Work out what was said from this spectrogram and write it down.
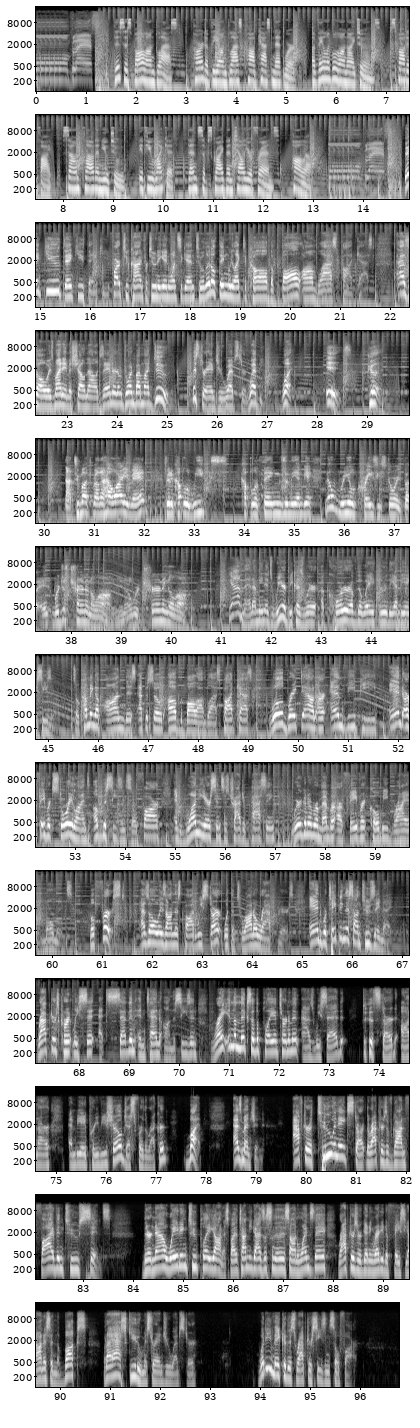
This is Ball on Blast, part of the On Blast Podcast Network, available on iTunes, Spotify, SoundCloud, and YouTube. If you like it, then subscribe and tell your friends. Holla. Thank you, thank you, thank you. Far too kind for tuning in once again to a little thing we like to call the Ball on Blast podcast. As always, my name is Sheldon Alexander, and I'm joined by my dude, Mr. Andrew Webster. Webby, what is good? Not too much, brother. How are you, man? Been a couple of weeks, couple of things in the NBA. No real crazy stories, but it, we're just churning along. You know, we're churning along. Yeah, man. I mean, it's weird because we're a quarter of the way through the NBA season. So, coming up on this episode of the Ball on Blast podcast, we'll break down our MVP and our favorite storylines of the season so far. And one year since his tragic passing, we're going to remember our favorite Kobe Bryant moments. But first, as always on this pod, we start with the Toronto Raptors. And we're taping this on Tuesday night. Raptors currently sit at 7 and 10 on the season, right in the mix of the play-in tournament as we said start on our NBA preview show just for the record. But as mentioned, after a 2 and 8 start, the Raptors have gone 5 and 2 since. They're now waiting to play Giannis. By the time you guys listen to this on Wednesday, Raptors are getting ready to face Giannis and the Bucks. But I ask you, Mr. Andrew Webster, what do you make of this Raptor season so far?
